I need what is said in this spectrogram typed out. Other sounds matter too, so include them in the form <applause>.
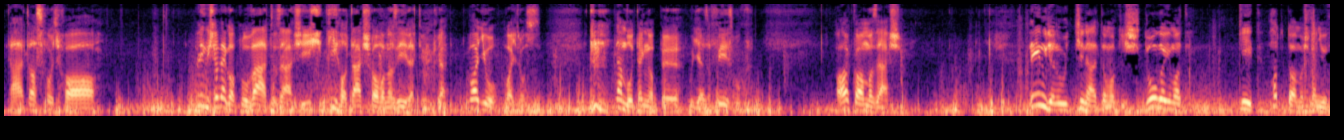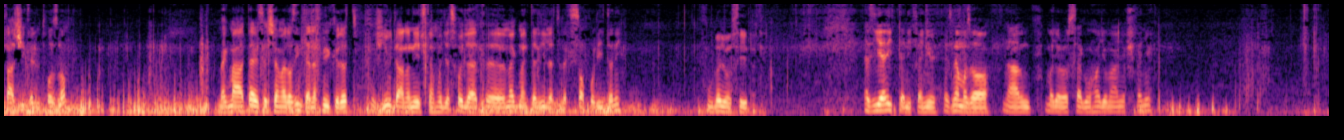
Tehát az, hogyha mégis a legapró változás is kihatással van az életünkre. Vagy jó, vagy rossz. <clears throat> Nem volt tegnap ugye ez a Facebook alkalmazás. Én ugyanúgy csináltam a kis dolgaimat. Két hatalmas fenyőfát sikerült hoznom. Meg már természetesen, mert az internet működött, úgyhogy utána néztem, hogy ezt hogy lehet megmenteni, illetőleg szaporítani. Fú, nagyon szépek. Ez ilyen itteni fenyő, ez nem az a nálunk Magyarországon hagyományos fenyő.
